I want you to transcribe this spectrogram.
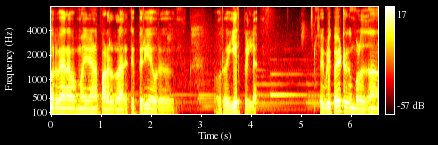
ஒரு வேறு மாதிரியான பாடல்களாக இருக்குது பெரிய ஒரு ஒரு ஈர்ப்பு இல்லை. ஸோ இப்படி போயிட்டுருக்கும் பொழுது தான்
